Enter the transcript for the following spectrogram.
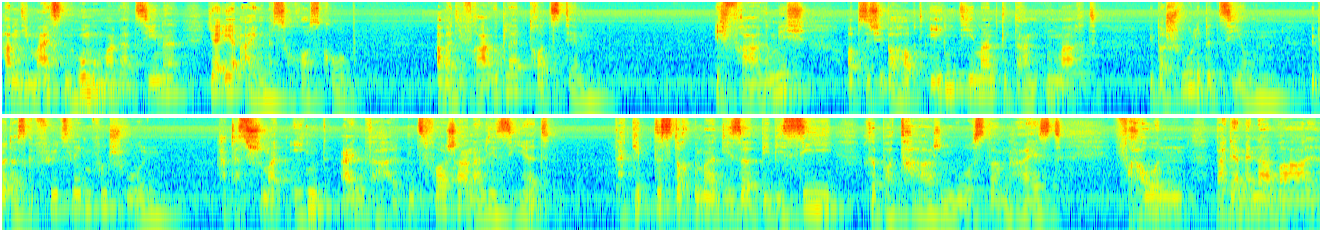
haben die meisten Homo-Magazine ja ihr eigenes Horoskop. Aber die Frage bleibt trotzdem. Ich frage mich, ob sich überhaupt irgendjemand Gedanken macht über schwule Beziehungen, über das Gefühlsleben von Schwulen. Hat das schon mal irgendein Verhaltensforscher analysiert? Da gibt es doch immer diese BBC-Reportagen, wo es dann heißt, Frauen bei der Männerwahl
